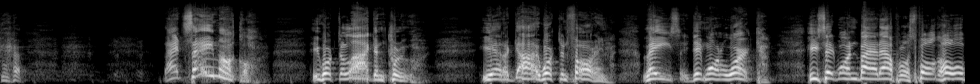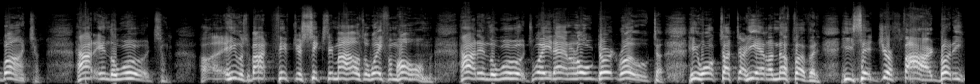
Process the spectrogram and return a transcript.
that same uncle, he worked a logging crew. He had a guy working for him, lazy, didn't want to work. He said one bad apple will spoil the whole bunch. Out in the woods. Uh, he was about 50 or 60 miles away from home. Out in the woods, way down an old dirt road. He walked out there. He had enough of it. He said, You're fired, buddy.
